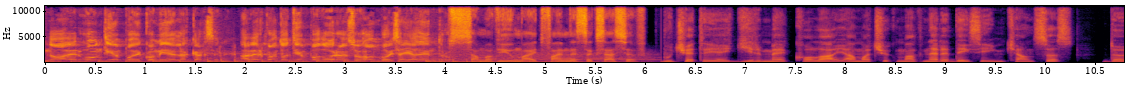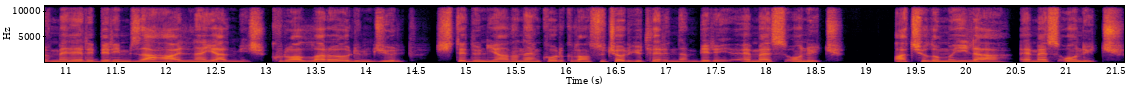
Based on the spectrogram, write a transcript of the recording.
y no va a haber un tiempo de comida en las cárceles. A ver cuánto tiempo duran sus homeboys allá adentro. Some of you might find this excessive. Bu çeteye girmek kolay ama çıkmak neredeyse imkansız. Dövmeleri bir imza haline gelmiş. Kuralları ölümcül. İşte dünyanın en korkulan suç örgütlerinden biri MS-13. Açılımıyla MS-13.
